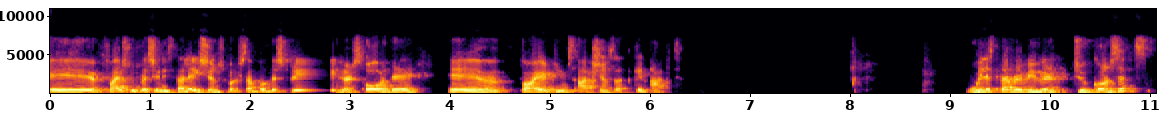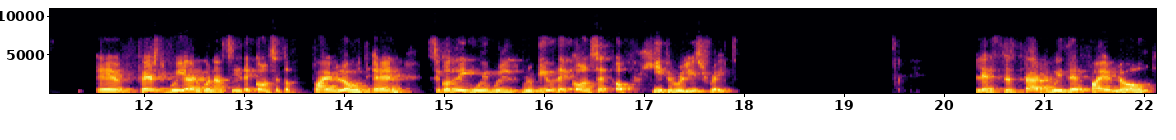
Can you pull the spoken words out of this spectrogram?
uh, fire suppression installations, for example, the sprinklers, or the uh, fire team's actions that can act. We'll start reviewing two concepts. Uh, first, we are going to see the concept of fire load, and secondly, we will review the concept of heat release rate. Let's start with the fire load.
